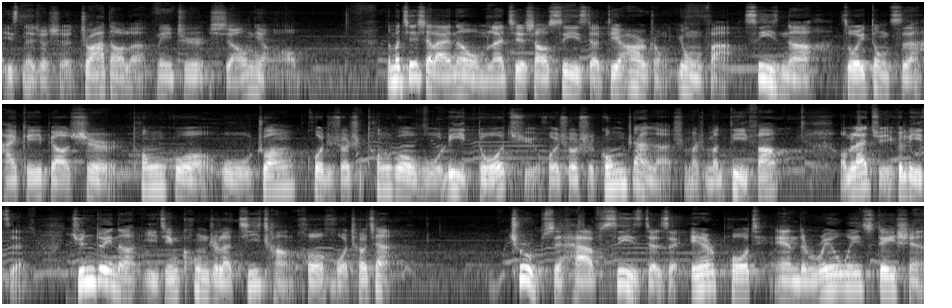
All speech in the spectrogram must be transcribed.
意思呢就是抓到了那只小鸟。那么接下来呢，我们来介绍 seize 的第二种用法。seize 呢作为动词，还可以表示通过武装或者说是通过武力夺取，或者说是攻占了什么什么地方。我们来举一个例子：军队呢已经控制了机场和火车站。Troops have seized the airport and railway station.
